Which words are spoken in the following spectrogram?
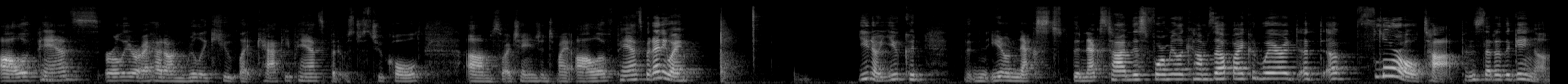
olive pants. Earlier I had on really cute like khaki pants, but it was just too cold. Um, so I changed into my olive pants. But anyway, you know, you could, you know, next, the next time this formula comes up, I could wear a, a, a floral top instead of the gingham.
